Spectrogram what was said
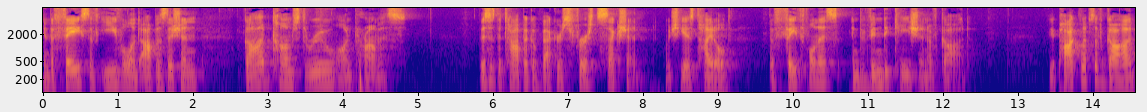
In the face of evil and opposition, God comes through on promise. This is the topic of Beker's first section, which he has titled the faithfulness and vindication of God. The apocalypse of God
